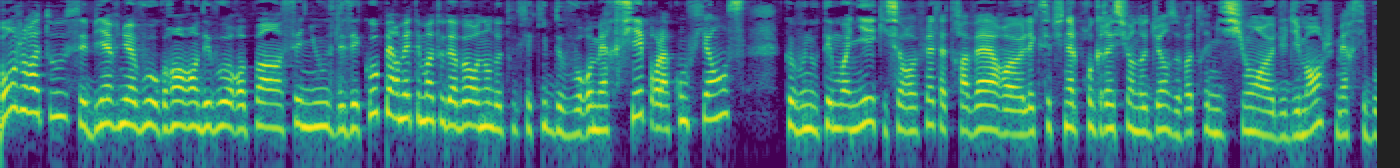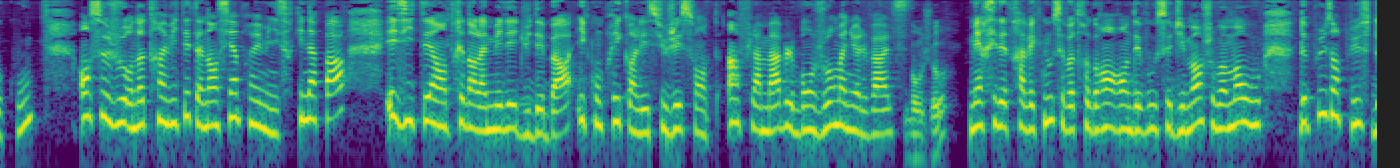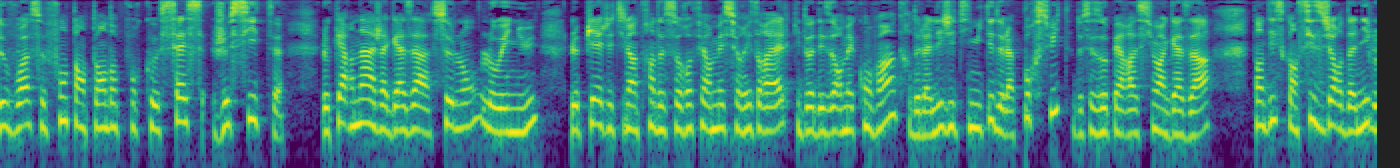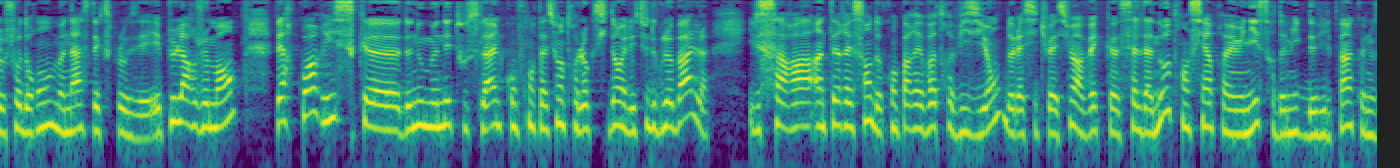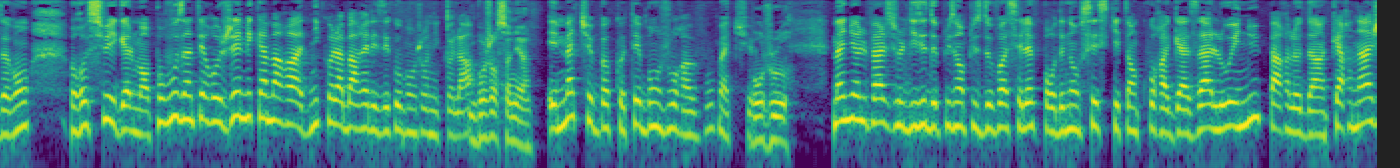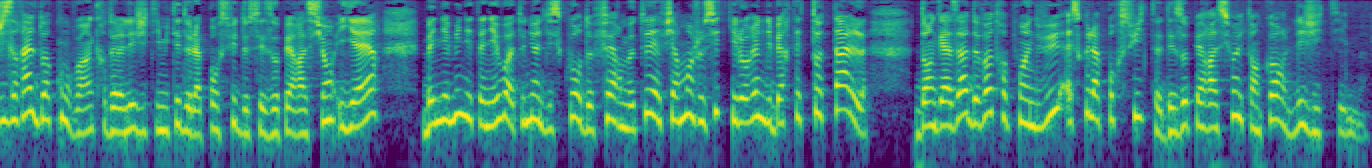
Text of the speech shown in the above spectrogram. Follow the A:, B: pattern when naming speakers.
A: Bonjour à tous et bienvenue à vous au grand rendez-vous européen CNews Les Échos. Permettez-moi tout d'abord, au nom de toute l'équipe, de vous remercier pour la confiance que vous nous témoignez et qui se reflète à travers euh, l'exceptionnelle progression en audience de votre émission euh, du dimanche. Merci beaucoup. En ce jour, notre invité est un ancien Premier ministre qui n'a pas hésité à entrer dans la mêlée du débat, y compris quand les sujets sont inflammables. Bonjour Manuel Valls.
B: Bonjour.
A: Merci d'être avec nous. C'est votre grand rendez-vous ce dimanche, au moment où de plus en plus de voix se font entendre pour que cesse, je cite, le carnage à Gaza selon l'ONU. Le piège est-il en train de se refermer sur Israël, qui doit désormais convaincre de la légitimité de la poursuite de ses opérations à Gaza, tandis qu'en Cisjordanie, le chaudron menace d'exploser. Et plus largement, vers quoi risque de nous mener tout cela? Une confrontation entre l'Occident et les Sud global Il sera intéressant de comparer votre vision de la situation avec celle d'un autre ancien Premier ministre, Dominique de Villepin, que nous avons reçu également. Pour vous interroger, mes camarades, Nicolas Barré, les échos, bonjour Nicolas.
C: Bonjour Sonia.
A: Et Mathieu Bocoté, bonjour à vous Mathieu.
C: Bonjour.
A: Manuel Valls, je le disais, de plus en plus de voix s'élèvent pour dénoncer ce qui est en cours à Gaza. L'ONU parle d'un carnage. Israël doit convaincre de la légitimité de la poursuite de ses opérations. Hier, Benjamin Netanyahu a tenu un discours de fermeté, affirmant, je cite, qu'il aurait une liberté totale dans Gaza. De votre point de vue, est-ce que la poursuite des opérations est encore légitime?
